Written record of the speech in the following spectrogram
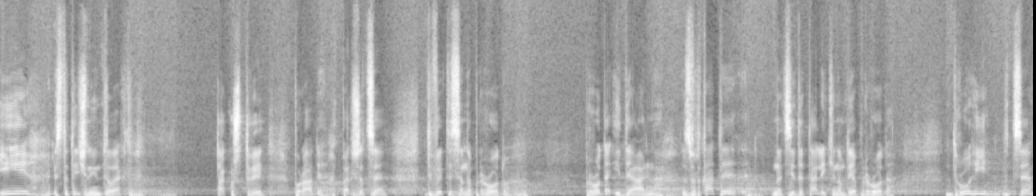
І естетичний інтелект. Також три поради. Перше це дивитися на природу. Природа ідеальна. Звертати на ці деталі, які нам дає природа. Другий це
